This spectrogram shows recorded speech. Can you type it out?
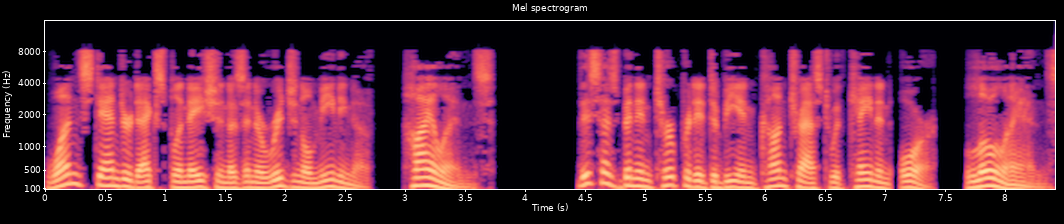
One standard explanation is an original meaning of highlands. This has been interpreted to be in contrast with Canaan, or lowlands.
